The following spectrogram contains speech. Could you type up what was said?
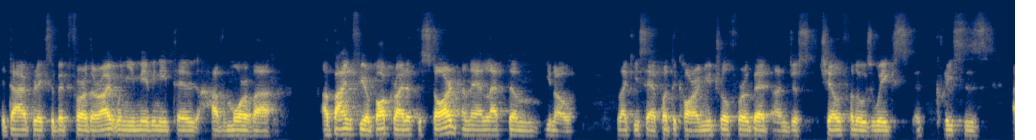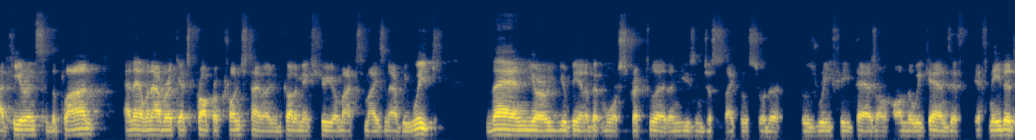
the diet breaks a bit further out when you maybe need to have more of a a bang for your buck right at the start, and then let them, you know, like you said, put the car in neutral for a bit and just chill for those weeks. It increases adherence to the plan, and then whenever it gets proper crunch time, and you've got to make sure you're maximizing every week, then you're you're being a bit more strict with it and using just like those sort of those refeed days on, on the weekends if if needed.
